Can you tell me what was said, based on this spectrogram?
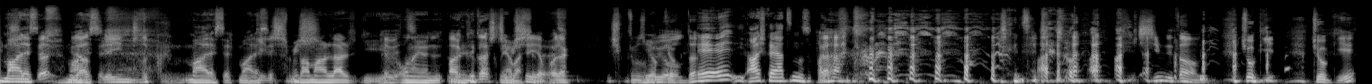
maalesef, biraz maalesef. yayıncılık maalesef maalesef Gelişmiş. damarlar Evet. ona yön, arkadaşça yönelik bir şey yaparak çıktığımız evet. bu Yok, yolda. Yok. E aşk hayatın nasıl falan? Şimdi tamam. Çok iyi. Çok iyi.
